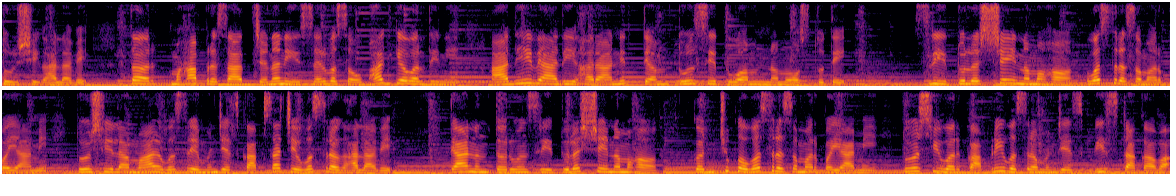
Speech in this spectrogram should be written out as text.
तुळशी घालावे. तर महाप्रसाद जननी सर्व सौभाग्यवर्धिनी आधी व्याधी हरा नित्यम तुलसीत्वम नमोस्तुते श्री तुळश्ये नमः. वस्त्र समर्पयामे. तुळशीला माळ वस्त्रे म्हणजेच कापसाचे वस्त्र घालावे. त्यानंतरून श्री तुळश्ये नमः. कंचुक वस्त्र समर्पयामे. तुळशीवर कापडी वस्त्र म्हणजेच पीस टाकावा.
